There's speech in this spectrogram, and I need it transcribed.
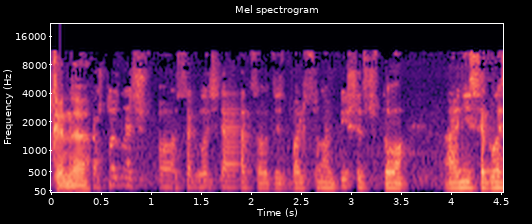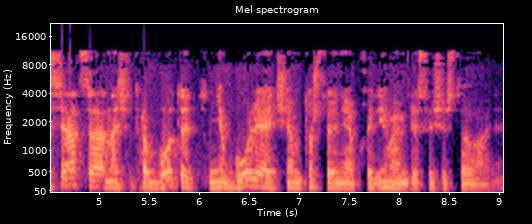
Когда? А что значит что согласятся? Вот здесь Бальсу нам пишет, что они согласятся, значит, работать не более, чем то, что необходимо им для существования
